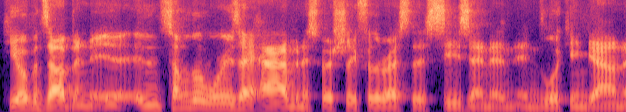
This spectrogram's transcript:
he opens up. And, and some of the worries I have, and especially for the rest of the season, and, and looking down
